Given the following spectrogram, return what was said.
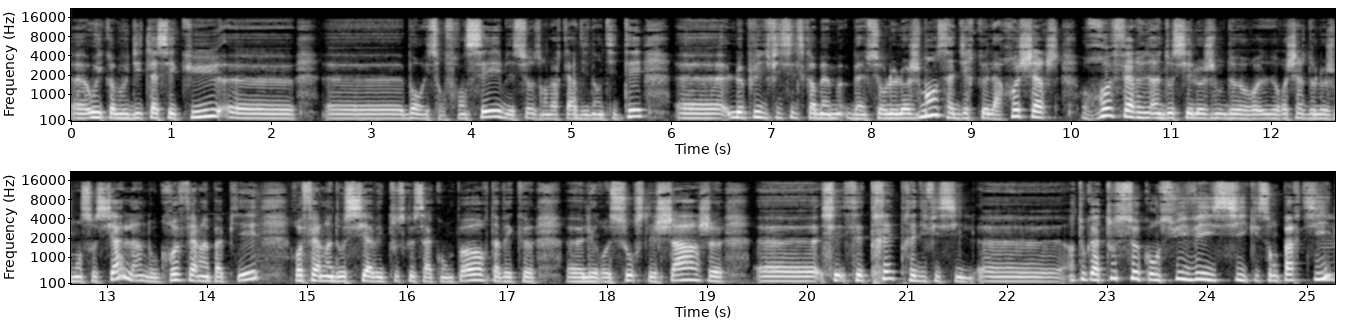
oui, comme vous dites la sécu, bon, ils sont français, bien sûr, ils ont leur carte d'identité. le plus difficile quand même ben, sur le logement, c'est-à-dire que la recherche, refaire un dossier de, de, recherche de logement social, hein, donc refaire un papier, refaire un dossier avec tout ce que ça comporte, avec euh, les ressources, les charges, euh, c'est très très difficile. Euh, en tout cas, tous ceux qu'on suivait ici, qui sont partis, mm.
